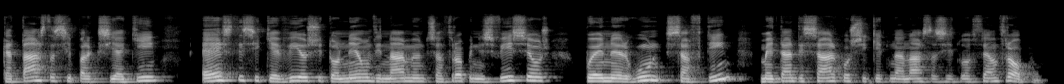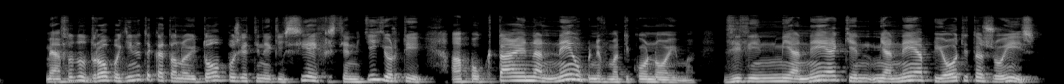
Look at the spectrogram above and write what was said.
κατάσταση υπαρξιακή, αίσθηση και βίωση των νέων δυνάμεων της ανθρώπινης φύσεως που ενεργούν σε αυτήν μετά τη σάρκωση και την Ανάσταση του Θεανθρώπου. Με αυτόν τον τρόπο γίνεται κατανοητό πως για την Εκκλησία η χριστιανική γιορτή αποκτά ένα νέο πνευματικό νόημα, δίδει μια νέα και μια νέα ποιότητα ζωής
